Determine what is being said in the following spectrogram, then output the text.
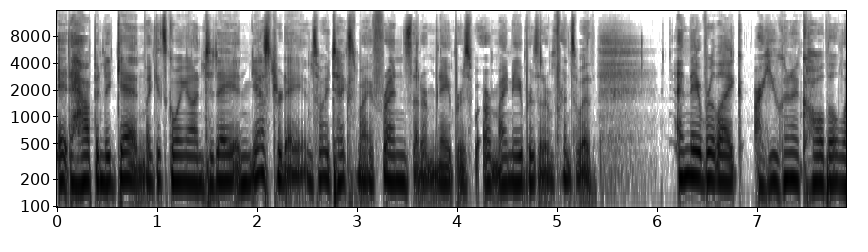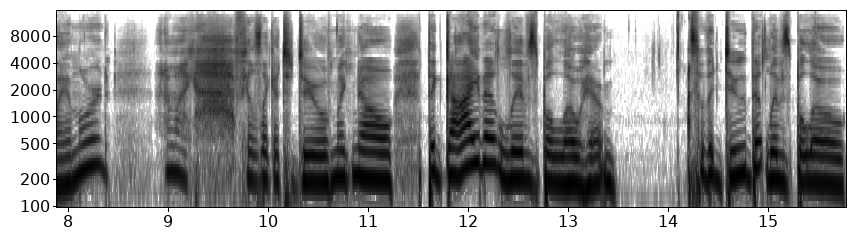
it happened again, like it's going on today and yesterday. And so I text my friends that are neighbors or my neighbors that I'm friends with. And they were like, Are you gonna call the landlord? And I'm like, ah, feels like a to do. I'm like, no, the guy that lives below him. So the dude that lives below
